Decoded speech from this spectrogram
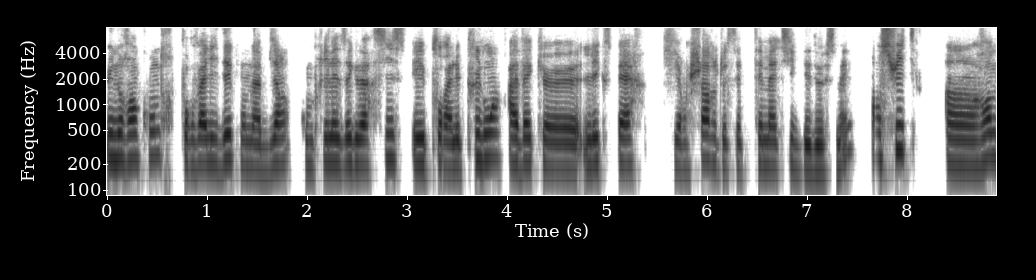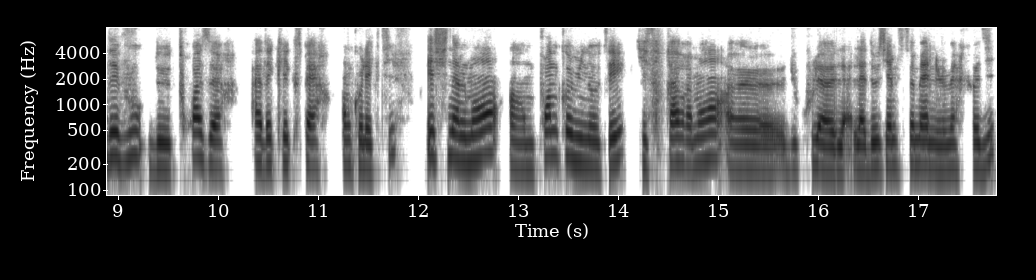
une rencontre pour valider qu'on a bien compris les exercices et pour aller plus loin avec euh, l'expert qui est en charge de cette thématique des deux semaines. Ensuite, un rendez-vous de trois heures avec l'expert en collectif et finalement un point de communauté qui sera vraiment euh, du coup la, deuxième semaine le mercredi.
